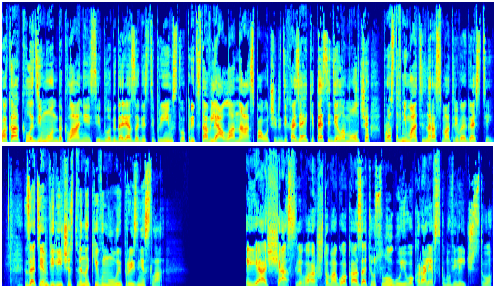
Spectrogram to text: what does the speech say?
Пока Кладимонда, кланяясь и благодаря за гостеприимство, представляла нас по очереди хозяйки, та сидела молча, просто внимательно рассматривая гостей. Затем величественно кивнула и произнесла. «Я счастлива, что могу оказать услугу его королевскому величеству.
